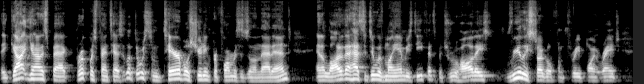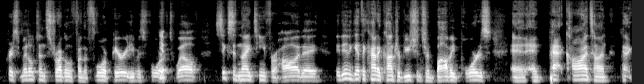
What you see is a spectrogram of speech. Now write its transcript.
They got Giannis back. Brook was fantastic. Look, there was some terrible shooting performances on that end, and a lot of that has to do with Miami's defense. But Jrue Holiday really struggled from three point range. Khris Middleton struggled from the floor. Period. He was four Yep. of twelve, six of nineteen for Holiday. They didn't get the kind of contributions from Bobby Portis and and Pat Connaughton, Pat,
